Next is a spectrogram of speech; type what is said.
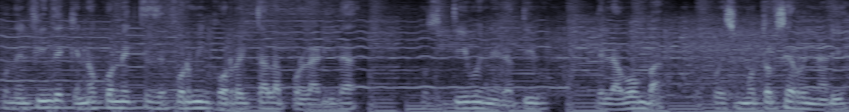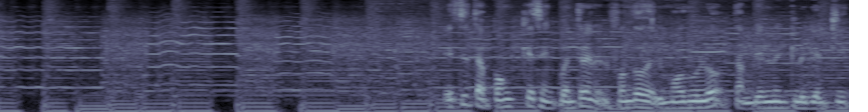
con el fin de que no conectes de forma incorrecta la polaridad, positivo y negativo, de la bomba, pues su motor se arruinaría. Este tapón que se encuentra en el fondo del módulo también lo incluye el kit,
